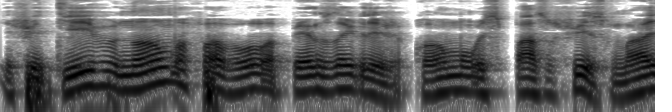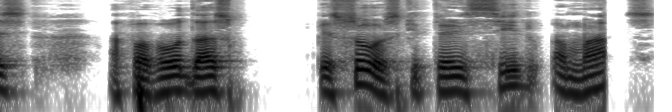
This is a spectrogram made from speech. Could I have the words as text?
efetivo, não a favor apenas da igreja, como espaço físico, mas a favor das pessoas que têm sido amadas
